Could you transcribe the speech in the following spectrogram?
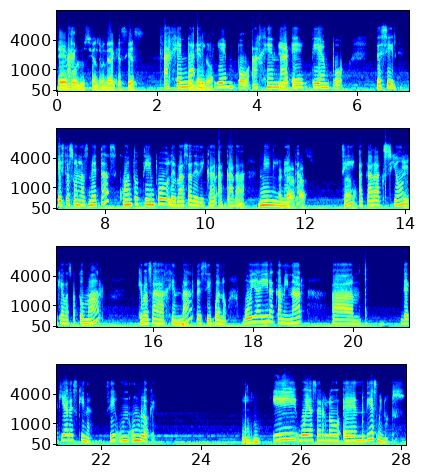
evolución, de manera que sí es. Agenda el tiempo, agenda el tiempo. Decir, estas son las metas, cuánto tiempo le vas a dedicar a cada mini meta, ¿sí? A cada acción que vas a tomar, que vas a agendar, decir, bueno, voy a ir a caminar de aquí a la esquina, ¿sí? Un, bloque. Y voy a hacerlo en 10 minutos,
